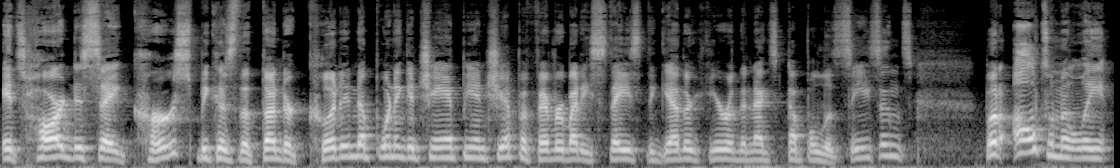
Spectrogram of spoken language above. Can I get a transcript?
It's hard to say curse because the Thunder could end up winning a championship if everybody stays together here in the next couple of seasons. But ultimately,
